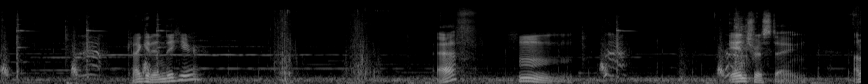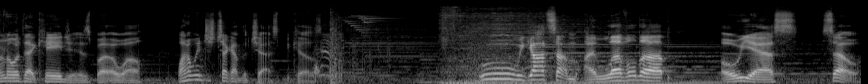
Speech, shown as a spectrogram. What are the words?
Can I get into here? F? Hmm. Interesting. I don't know what that cage is, but oh well. Why don't we just check out the chest? Because... Ooh, we got something. I leveled up. Oh, yes. So,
